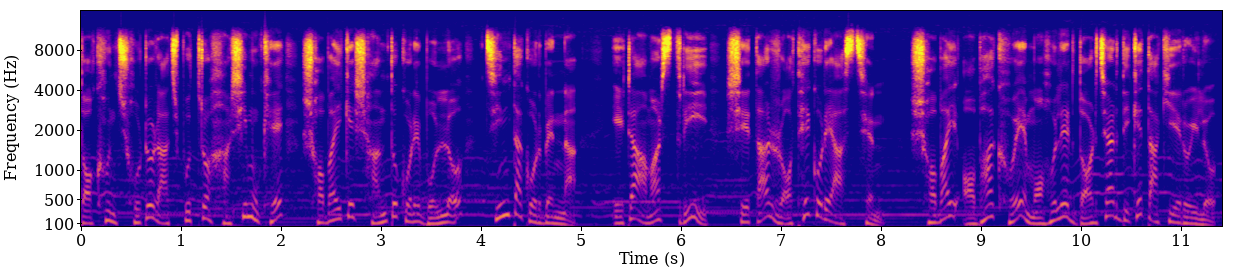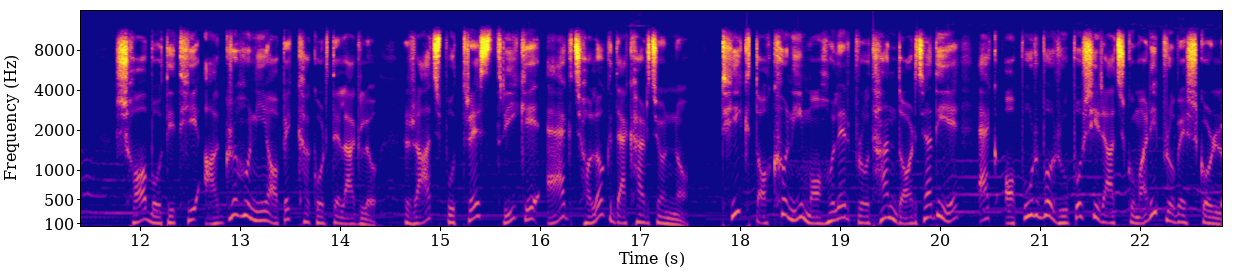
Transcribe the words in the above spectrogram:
তখন ছোট রাজপুত্র হাসি মুখে সবাইকে শান্ত করে বলল, চিন্তা করবেন না। এটা আমার স্ত্রী। সে তার রথে করে আসছেন। সবাই অবাক হয়ে মহলের দরজার দিকে তাকিয়ে রইল। সব অতিথি আগ্রহ নিয়ে অপেক্ষা করতে লাগল রাজপুত্রের স্ত্রীকে এক ঝলক দেখার জন্য। ঠিক তখনই মহলের প্রধান দরজা দিয়ে এক অপূর্ব রূপসী রাজকুমারী প্রবেশ করল,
